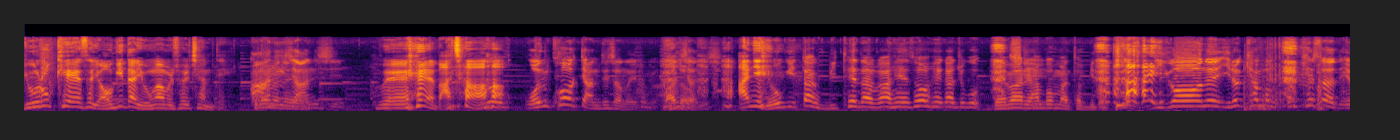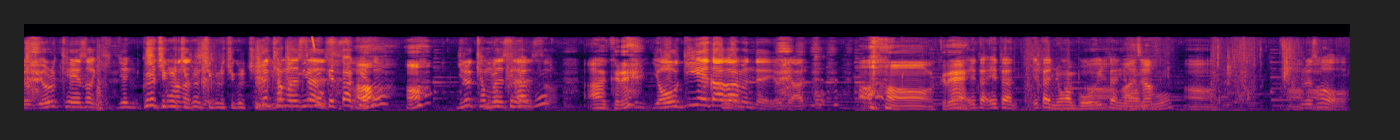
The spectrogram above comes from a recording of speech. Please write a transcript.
요렇게 해서 여기다 용암을 설치하면 돼. 그러면은- 아니지 아니지. 왜? 맞아. 이거 원코어밖에 안 되잖아 이러면. 맞아. 아니지 아니지. 아니 여기 딱 밑에다가 해서 해가지고 내 말을 한 번만 더 믿어. 이거는 이렇게 한번 이렇게 했어야 돼. 요- 요렇게 해서 그냥 그렇지 그렇지 그렇지 지- 그렇지 그렇지. 이렇게 한번 했어야 이렇게. 딱 해서 어? 어? 이렇게 한번 이렇게 했어야 하고? 됐어. 아 그래? 여기에다가 하면 돼. 여기 안. 어, 어 아, 그래. 일단 일단 일단 용암 보고 어, 일단 용암 맞아. 보고. 어. 어, 그래서 어.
